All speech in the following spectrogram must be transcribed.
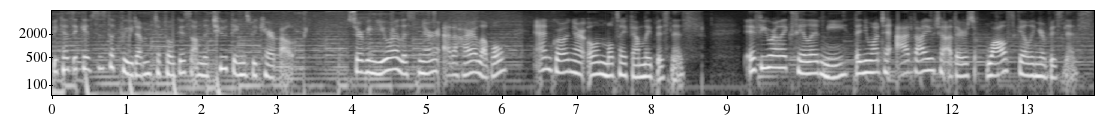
because it gives us the freedom to focus on the two things we care about serving you, our listener, at a higher level and growing our own multifamily business. If you are like Selah and me, then you want to add value to others while scaling your business.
